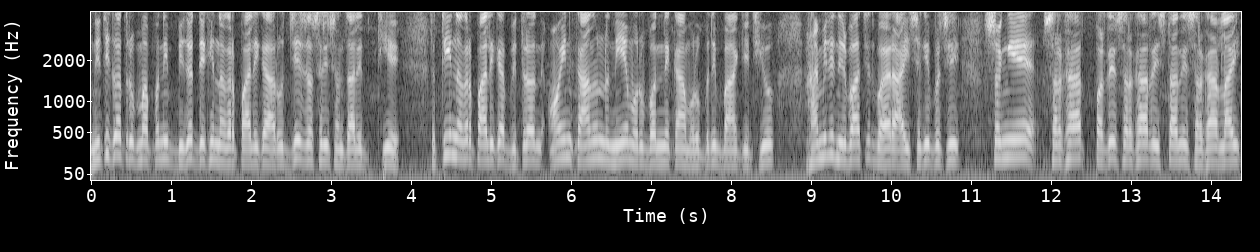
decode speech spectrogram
नीतिगत रूपमा पनि विगतदेखि नगरपालिकाहरू जे जसरी सञ्चालित थिए र ती नगरपालिकाभित्र ऐन कानुन र नियमहरू बन्ने कामहरू पनि बाँकी थियो। हामीले निर्वाचित भएर आइसकेपछि सङ्घीय सरकार प्रदेश सरकार र स्थानीय सरकारलाई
